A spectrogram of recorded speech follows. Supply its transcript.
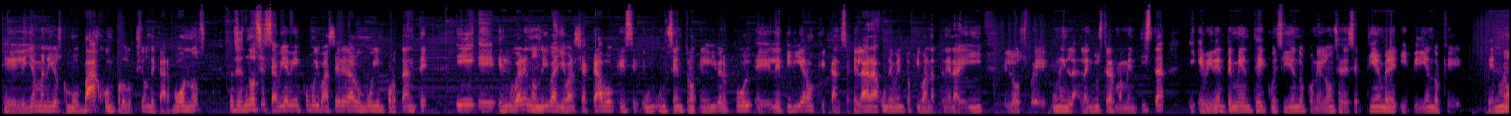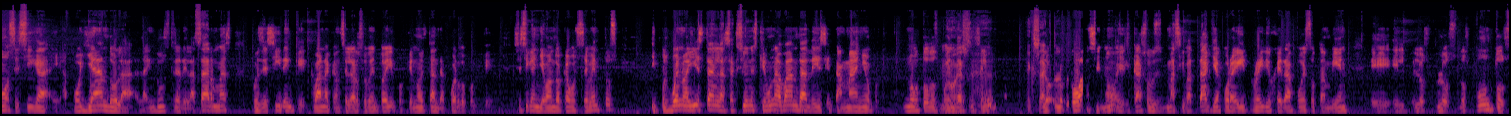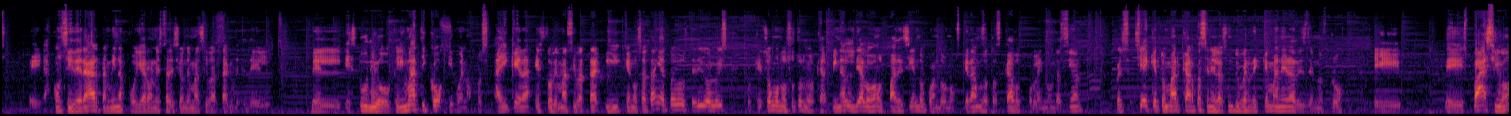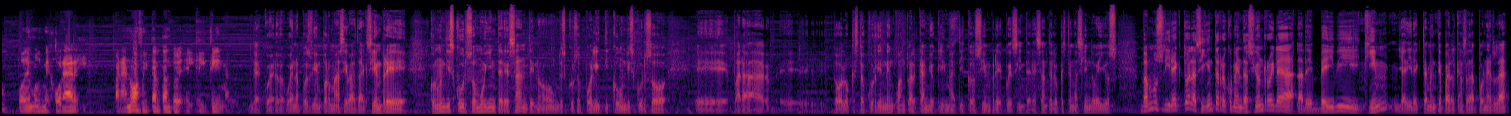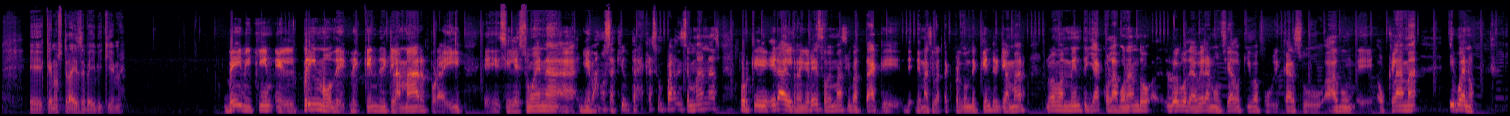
que le llaman ellos como bajo en producción de carbonos. Entonces no se sabía bien cómo iba a ser, era algo muy importante y eh, el lugar en donde iba a llevarse a cabo, que es un, centro en Liverpool, eh, le pidieron que cancelara un evento que iban a tener ahí los, eh, la, industria armamentista y evidentemente coincidiendo con el 11 de septiembre y pidiendo que, que no se siga apoyando la, la, industria de las armas, pues deciden que van a cancelar su evento ahí porque no están de acuerdo con que se sigan llevando a cabo esos eventos. Y pues bueno, ahí están las acciones que una banda de ese tamaño, porque no todos pueden darse ese lujo. Exacto. Lo, lo, hace, ¿no? El caso es Massive Attack, ya por ahí Radiohead ha puesto también eh, los, los, los, puntos eh, a considerar, también apoyaron esta decisión de Massive Attack del, del estudio climático y bueno, pues ahí queda esto de Massive Attack y que nos atañe a todos, te digo Luis, porque somos nosotros los que al final del día lo vamos padeciendo cuando nos quedamos atascados por la inundación, pues sí hay que tomar cartas en el asunto y ver de qué manera desde nuestro eh, espacio podemos mejorar para no afectar tanto el, clima. De acuerdo. Bueno, pues bien por Massive Attack, siempre con un discurso muy interesante, ¿no? Un discurso político, un discurso eh, para eh, todo lo que está ocurriendo en cuanto al cambio climático. Siempre, pues, interesante lo que están haciendo ellos. Vamos directo a la siguiente recomendación, Roy, la, la de Baby Kim, ya directamente para alcanzar a ponerla. ¿Qué nos traes de Baby Kim? Baby Kim, el primo de, Kendrick Lamar, por ahí, eh, si le suena, llevamos aquí un track hace un par de semanas, porque era el regreso de Massive Attack, eh, de, Massive Attack, perdón, de Kendrick Lamar, nuevamente ya colaborando, luego de haber anunciado que iba a publicar su álbum eh, Oclama. Y bueno,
